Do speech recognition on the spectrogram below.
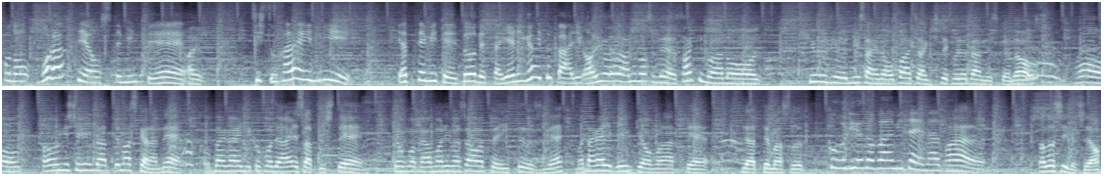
このボランティアをしてみて、はい。実際にやってみてどうですか？やりがいとかありますあいやありますね、さっきもあの92歳のおばあちゃん来てくれたんですけど、もう顔見知りになってますからね、お互いにここで挨拶して、今日も頑張りましょうって言ってですね、お互いに元気をもらってやってます。交流の場みたいな。はい、楽しいですよ。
